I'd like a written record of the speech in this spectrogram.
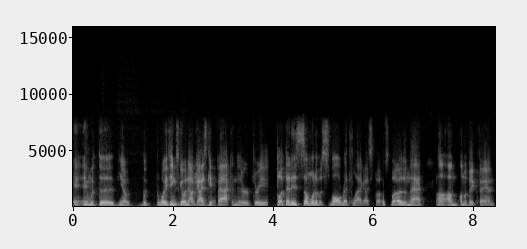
and, and with the you know with the way things go now, guys get back and they're three. But that is somewhat of a small red flag, I suppose. But other than that, uh, I'm I'm a big fan.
